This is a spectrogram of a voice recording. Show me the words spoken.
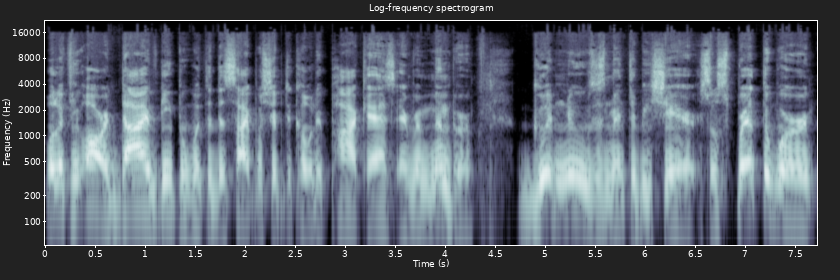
Well, if you are, dive deeper with the Discipleship Decoded podcast. And remember, good news is meant to be shared. So, spread the word.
